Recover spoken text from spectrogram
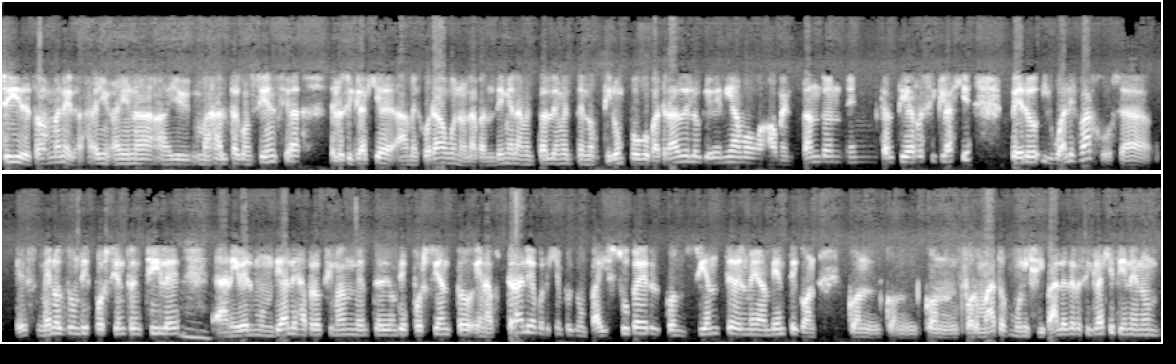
Sí, de todas maneras, hay, hay una hay más alta conciencia, el reciclaje ha mejorado, bueno, la pandemia lamentablemente nos tiró un poco para atrás de lo que veníamos aumentando en, cantidad de reciclaje, pero igual es bajo, o sea, es menos de un 10% en Chile, mm. a nivel mundial es aproximadamente de un 10%, en Australia, por ejemplo, que es un país súper consciente del medio ambiente con, con, con, con formatos municipales de reciclaje, tienen un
